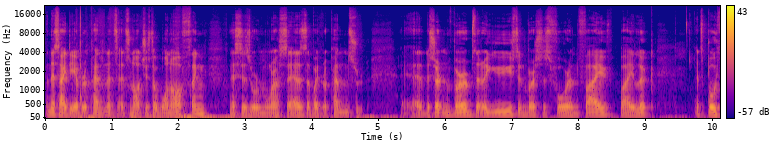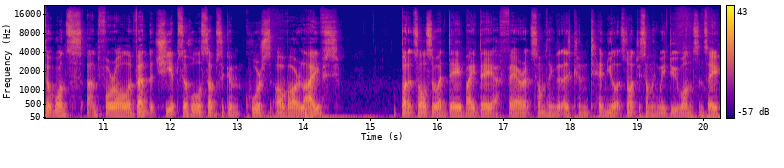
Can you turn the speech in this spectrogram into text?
And this idea of repentance, it's not just a one-off thing. This is where Morris says about repentance uh, the certain verbs that are used in verses 4 and 5 by Luke. It's both a once and for all event that shapes the whole subsequent course of our lives, but it's also a day by day affair. It's something that is continual. It's not just something we do once and say,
